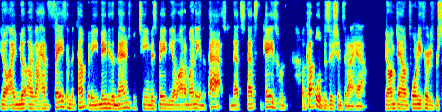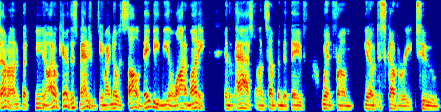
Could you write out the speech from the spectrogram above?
you know, I know I have faith in the company. Maybe the management team has made me a lot of money in the past, and that's that's the case with a couple of positions that I have. You know, I'm down 20, 30% on it, but, you know, I don't care. This management team I know is solid. They beat me a lot of money in the past on something that they've went from, you know, discovery to,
